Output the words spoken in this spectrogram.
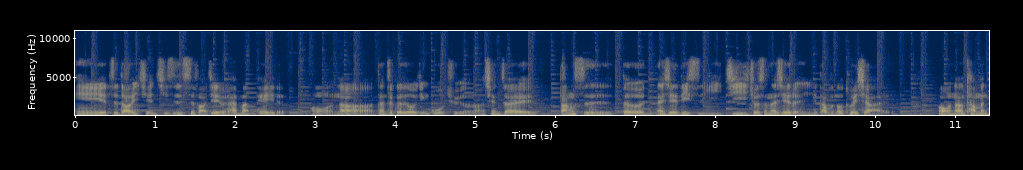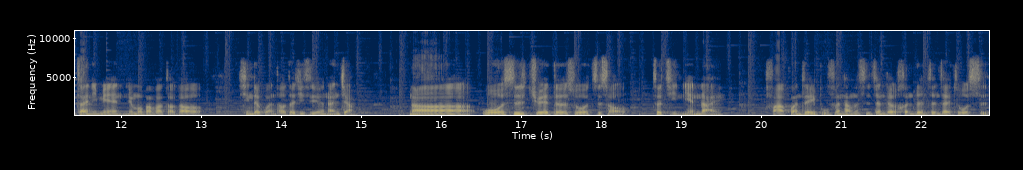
你也知道以前其实司法界还蛮黑的哦。那但这个都已经过去了啦，现在。当时的那些历史遗迹，就是那些人也大部分都退下来了。哦，那他们在里面有没有办法找到新的管道？这其实也很难讲。那我是觉得说，至少这几年来，法官这一部分他们是真的很认真在做事。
